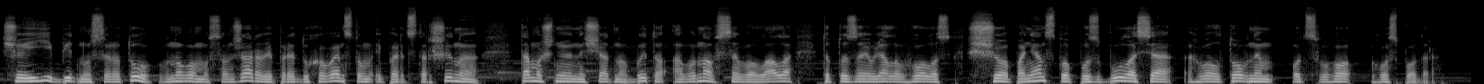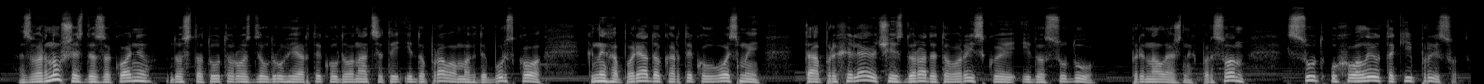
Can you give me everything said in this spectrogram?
що її бідну сироту в новому Санжарові перед духовенством і перед старшиною тамошньою нещадно бито, а вона все волала, тобто заявляла вголос, що панянство позбулося гвалтовним від свого господаря. Звернувшись до законів, до статуту, розділ 2, артикул 12 і до права Магдебурзького, книга порядок, артикул 8, та прихиляючись до ради товариської і до суду приналежних персон, суд ухвалив такий присуд:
